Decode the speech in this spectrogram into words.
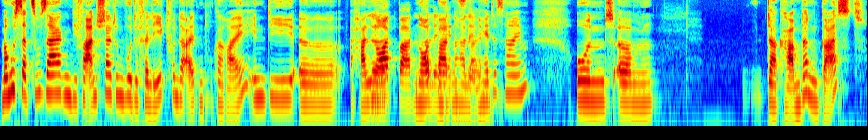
man muss dazu sagen, die Veranstaltung wurde verlegt von der alten Druckerei in die äh, Halle Nordbaden-Halle in Nordbaden-Halle in Heddesheim. Und ähm, da kam dann ein Gast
